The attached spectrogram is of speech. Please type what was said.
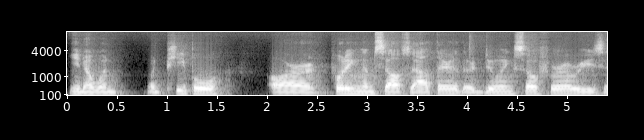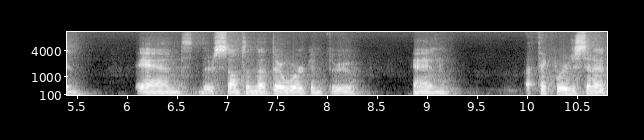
you know, when when people are putting themselves out there, they're doing so for a reason, and there's something that they're working through, and I think we're just in a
